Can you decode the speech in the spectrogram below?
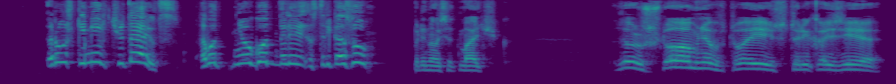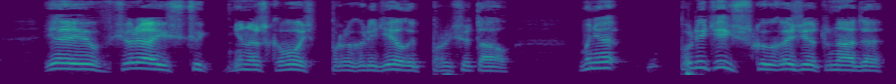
— Русский мир читаются, а вот не угодно ли стрекозу? — приносит мальчик. — Да что мне в твоей стрекозе? Я ее вчера еще чуть не насквозь проглядел и прочитал. Мне политическую газету надо.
